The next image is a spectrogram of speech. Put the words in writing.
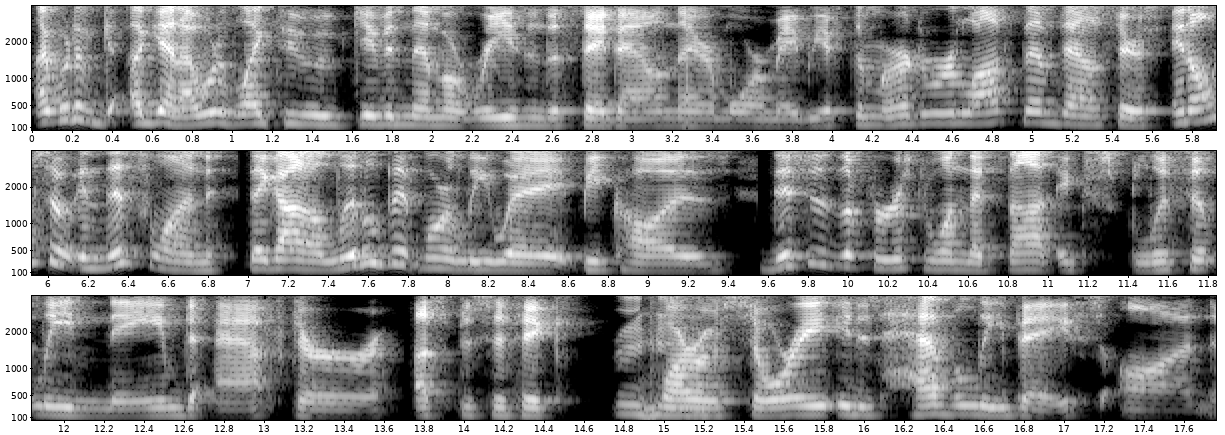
I would have again. I would have liked to have given them a reason to stay down there more. Maybe if the murderer locked them downstairs. And also in this one, they got a little bit more leeway because this is the first one that's not explicitly named after a specific Mhm. Poirot story. It is heavily based on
